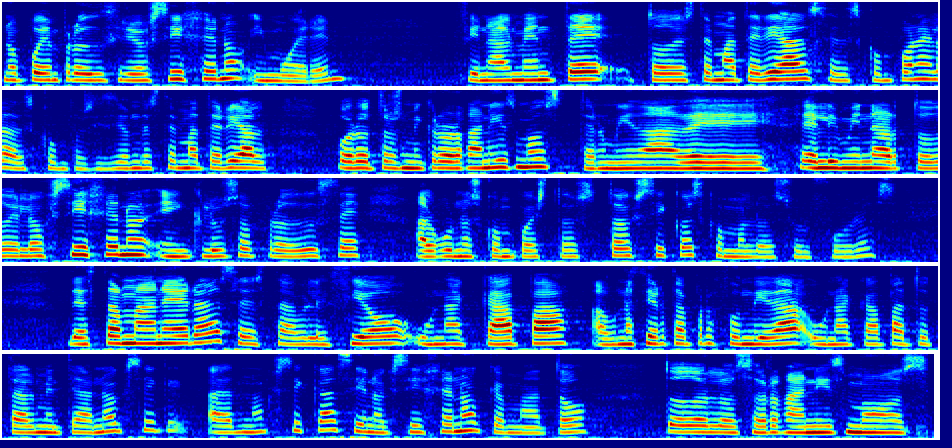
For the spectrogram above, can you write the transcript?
no pueden producir oxígeno y mueren. Finalmente, todo este material se descompone, la descomposición de este material por otros microorganismos termina de eliminar todo el oxígeno e incluso produce algunos compuestos tóxicos como los sulfuros. De esta manera se estableció una capa a una cierta profundidad, una capa totalmente anóxica, sin oxígeno, que mató todos los organismos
